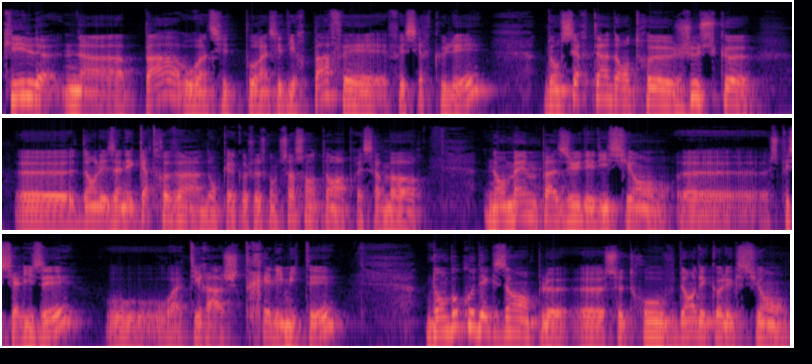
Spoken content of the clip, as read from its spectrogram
qu'il n'a pas, ou pour ainsi dire pas, fait, circuler, dont certains d'entre eux, jusque euh, dans les années 80, donc quelque chose comme 60 ans après sa mort, n'ont même pas eu d'édition euh, spécialisée ou, à tirage très limité dont beaucoup d'exemples euh, se trouvent dans des collections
